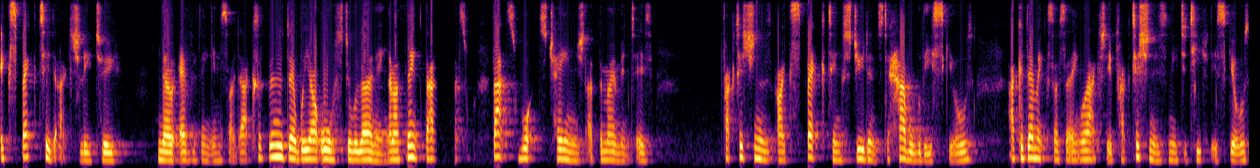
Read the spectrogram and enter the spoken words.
expected actually to know everything inside out. Because at the end of the day, we are all still learning, and I think that's that's what's changed at the moment is practitioners are expecting students to have all these skills. Academics are saying, well, actually, practitioners need to teach these skills.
